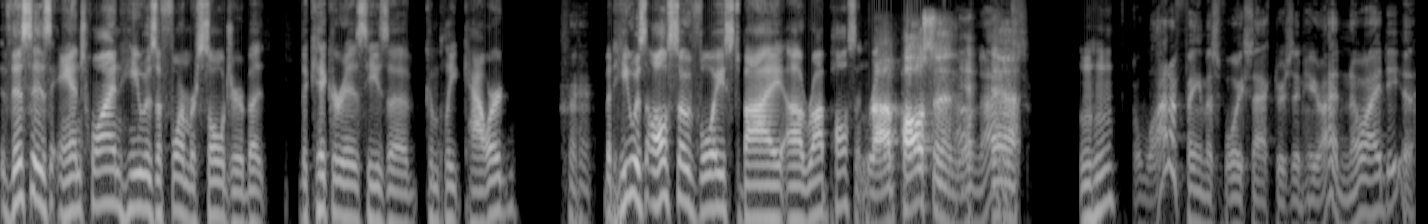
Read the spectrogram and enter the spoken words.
this is Antoine. He was a former soldier, but the kicker is he's a complete coward. But he was also voiced by uh, Rob Paulsen. Rob Paulsen. oh, yeah. nice. Mm-hmm. A lot of famous voice actors in here. I had no idea.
